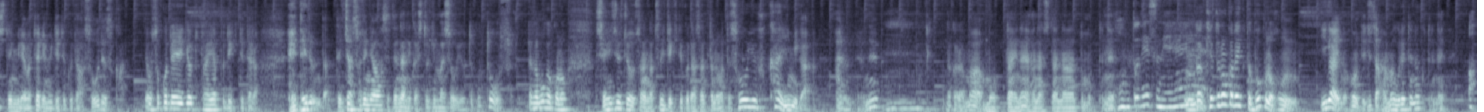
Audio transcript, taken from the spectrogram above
してみればテレビ出てくるとあそうですか。でもそこで営業とタイアップできてたらえ出るんだって。じゃあそれに合わせて何かしときましょうよってことをする。だから僕はこの編集長さんがついてきてくださったのはってそういう深い意味があるんだよね。だからまあもったいない話だなと思ってね。本当ですね、うん、だから結論からいくと僕の本以外の本って実はあんま売れてなくてね。あ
